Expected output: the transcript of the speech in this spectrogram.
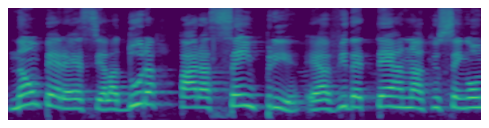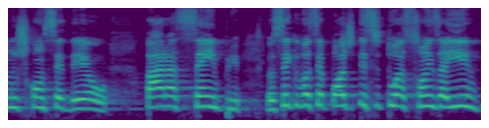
não perece, ela dura para sempre. É a vida eterna que o Senhor nos concedeu. Para sempre. Eu sei que você pode ter situações aí,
